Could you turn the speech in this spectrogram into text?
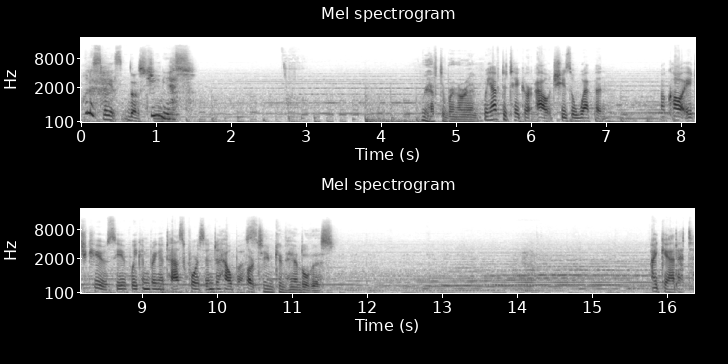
Honestly, it's That's genius. genius. We have to bring her in. We have to take her out. She's a weapon. I'll call HQ, see if we can bring a task force in to help us. Our team can handle this. I get it.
